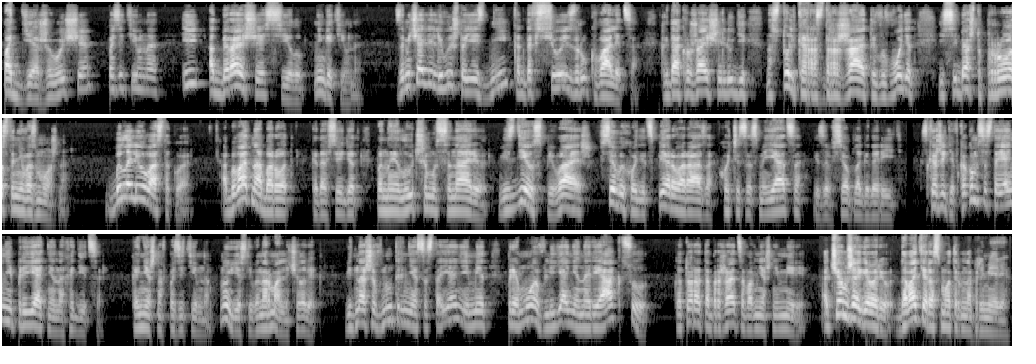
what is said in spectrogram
Поддерживающее, позитивное, и отбирающее силу, негативное. Замечали ли вы, что есть дни, когда все из рук валится, когда окружающие люди настолько раздражают и выводят из себя, что просто невозможно? Было ли у вас такое? А бывает наоборот – когда все идет по наилучшему сценарию. Везде успеваешь, все выходит с первого раза, хочется смеяться и за все благодарить. Скажите, в каком состоянии приятнее находиться? Конечно, в позитивном, ну если вы нормальный человек. Ведь наше внутреннее состояние имеет прямое влияние на реакцию, которая отображается во внешнем мире. О чем же я говорю? Давайте рассмотрим на примере.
